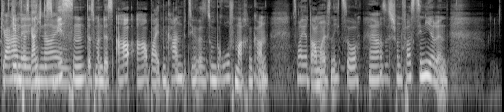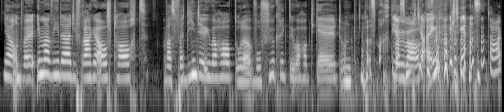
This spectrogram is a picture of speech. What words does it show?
Gar jedenfalls nicht, gar nicht das nein. Wissen, dass man das ar- arbeiten kann, beziehungsweise zum Beruf machen kann. Das war ja damals nicht so. Ja. Das ist schon faszinierend. Ja, und weil immer wieder die Frage auftaucht, was verdient ihr überhaupt oder wofür kriegt ihr überhaupt Geld und Was macht ihr was überhaupt? macht ihr eigentlich den ganzen Tag?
